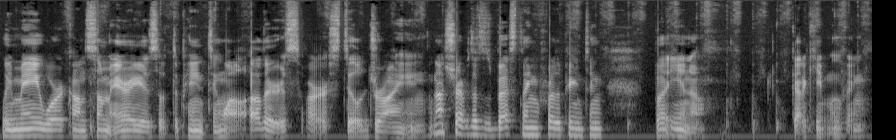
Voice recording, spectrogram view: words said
we may work on some areas of the painting while others are still drying. Not sure if this is the best thing for the painting, but you know, gotta keep moving.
